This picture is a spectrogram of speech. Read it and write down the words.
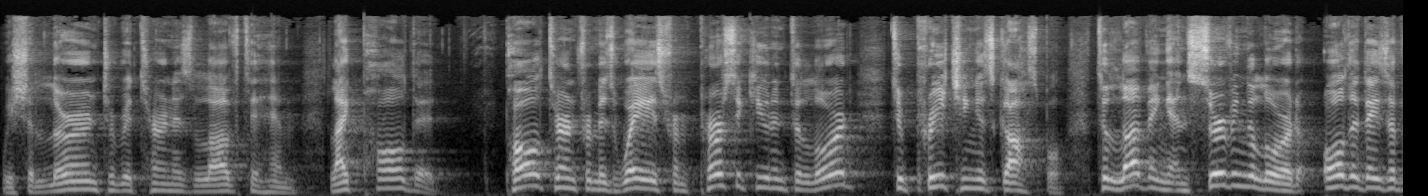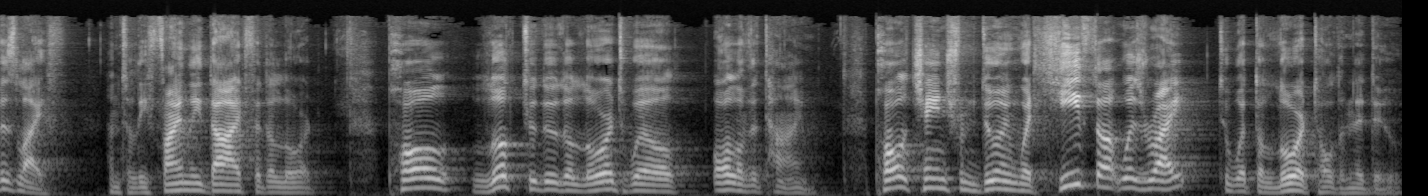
we should learn to return his love to him, like Paul did. Paul turned from his ways from persecuting the Lord to preaching his gospel, to loving and serving the Lord all the days of his life until he finally died for the Lord. Paul looked to do the Lord's will all of the time. Paul changed from doing what he thought was right to what the Lord told him to do.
